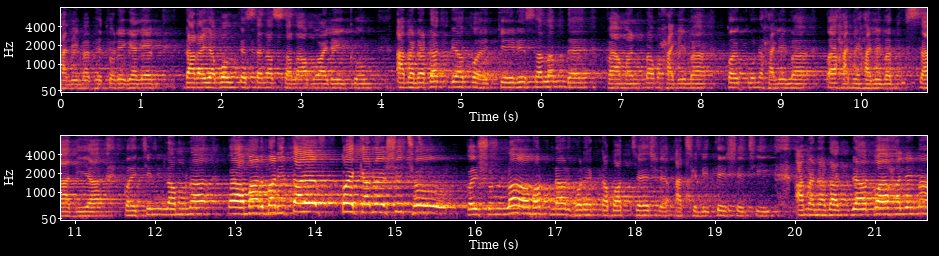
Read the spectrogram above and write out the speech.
হালিমা ভেতরে গেলেন, দাঁড়াইয়া বলতেছেন, আসসালাম আলাইকুম। আমেনা ডাক দেওয়া কয়, কে রে সালাম দেয়? কয়, আমার নাম হালিমা। কয়, কোন হালিমা? কয়, আমি হালিমা তুসা দিয়া কয়, চিনলাম না। কয়, আমার বাড়ি তায়েফ। কয়, কেন এসেছ? কয় শুনলাম আপনার ঘরে একটা বাচ্চা এসে আছে, নিতে এসেছি। আমেনা ডাক কয় হালিমা।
